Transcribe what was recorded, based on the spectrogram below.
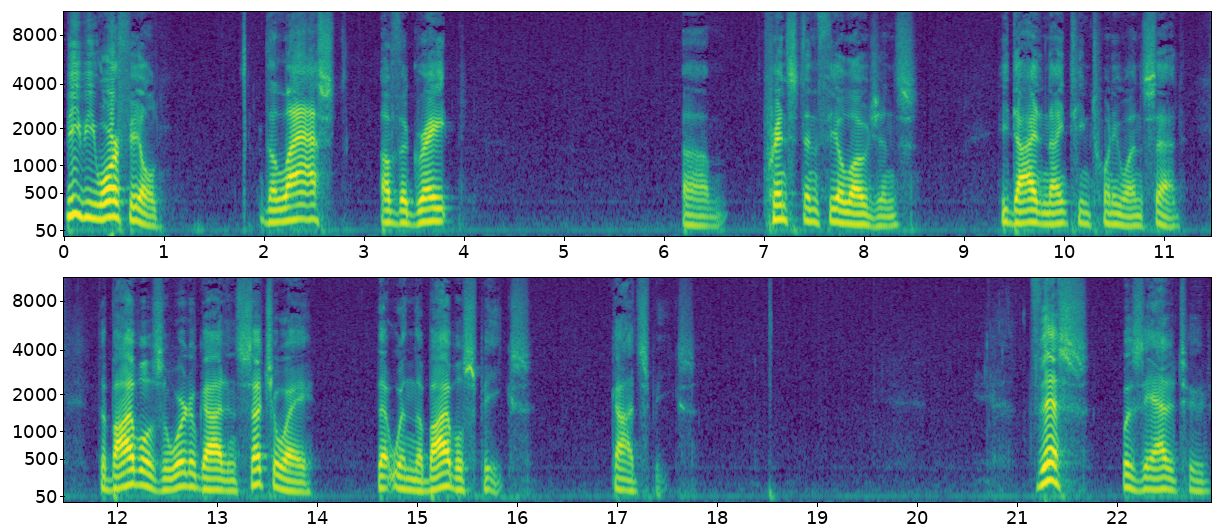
B.B. Warfield, the last of the great um, Princeton theologians, he died in 1921, said, The Bible is the Word of God in such a way that when the Bible speaks, God speaks. This was the attitude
